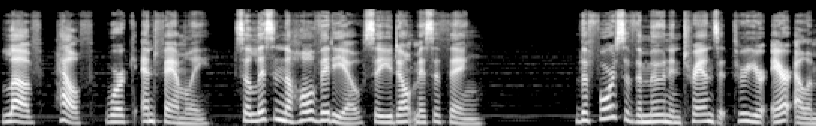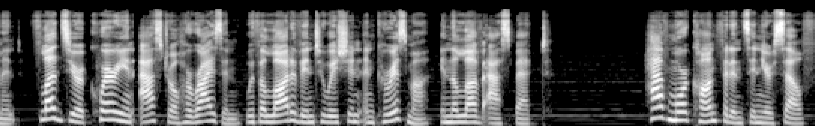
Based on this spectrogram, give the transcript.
love, health, work, and family. So listen the whole video so you don't miss a thing. The force of the moon in transit through your air element floods your Aquarian astral horizon with a lot of intuition and charisma in the love aspect. Have more confidence in yourself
